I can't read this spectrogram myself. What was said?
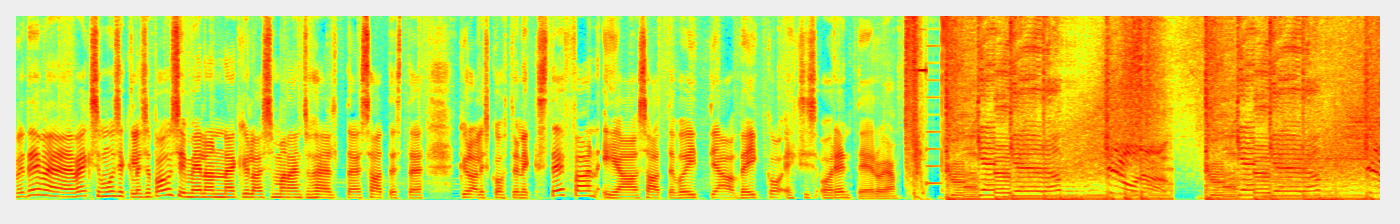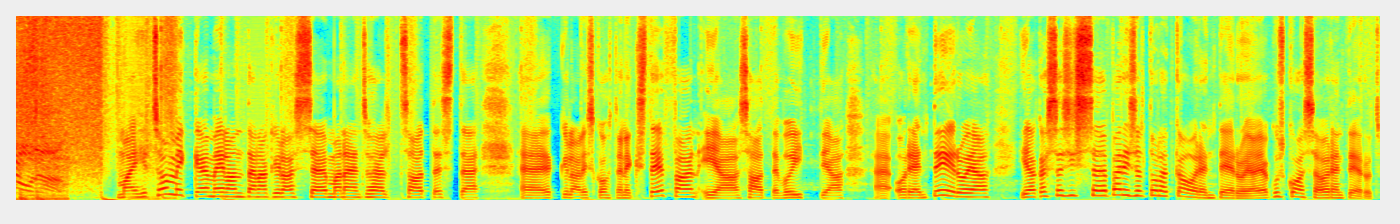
Me teeme väikse muusikalise pausi, meil on külas Ma näen su häält saatest külaliskohtunik Stefan ja saatevõitja Veiko ehk siis orienteeruja. My Hits hommik, meil on täna külas Ma näen su häält saatest äh, külaliskohtunik Stefan ja saate võitja äh, orienteeruja. ja kas sa siis äh, päriselt oled ka orienteeruja ja kus kohas sa orienteerud?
